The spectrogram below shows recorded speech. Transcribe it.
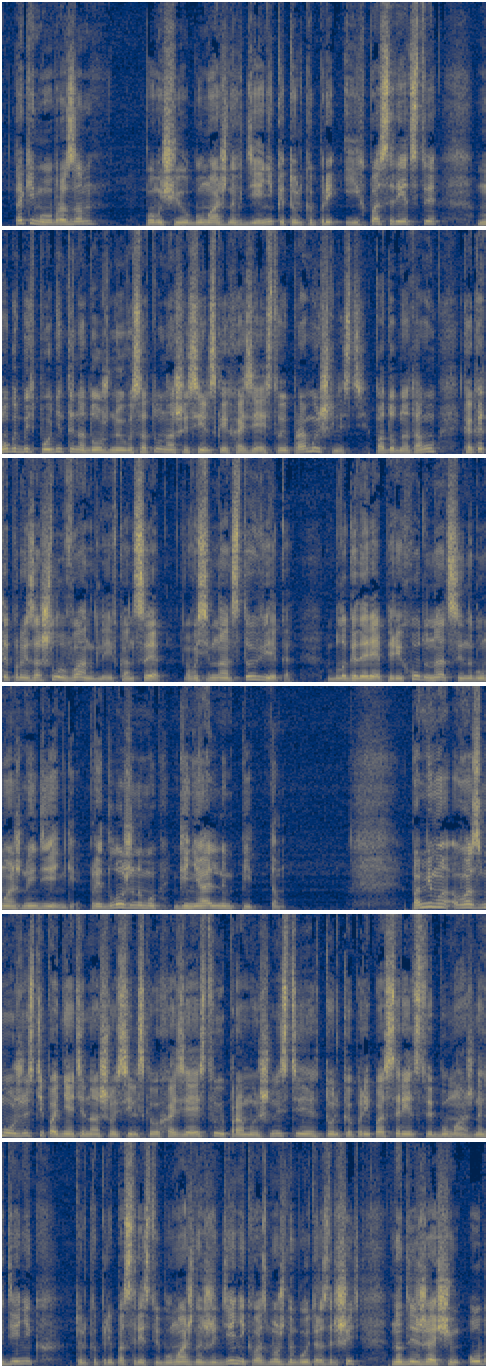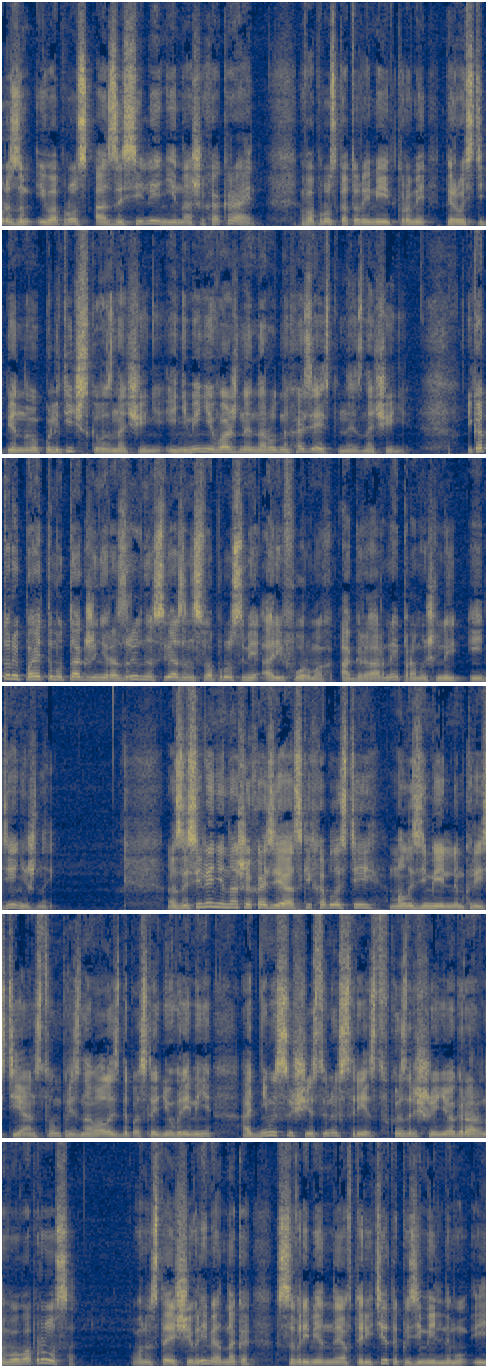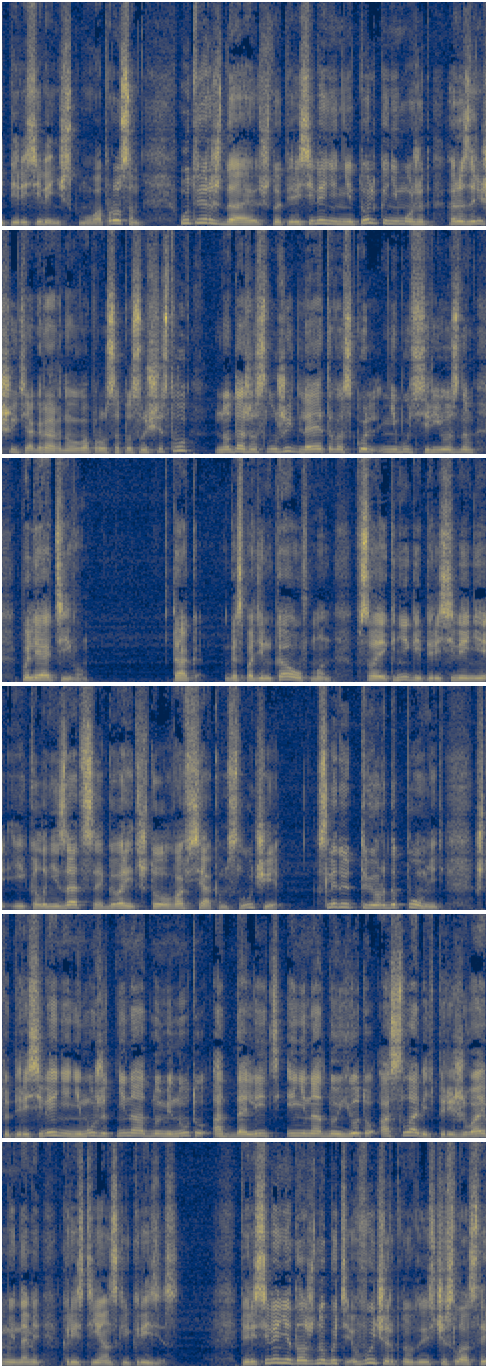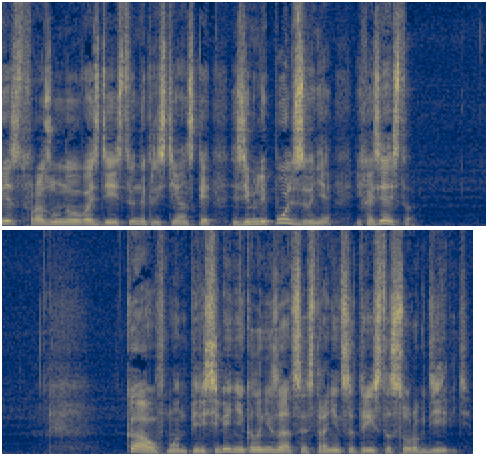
Таким образом, помощью бумажных денег и только при их посредстве могут быть подняты на должную высоту наше сельское хозяйство и промышленность, подобно тому, как это произошло в Англии в конце XVIII века, благодаря переходу нации на бумажные деньги, предложенному гениальным Питтом. Помимо возможности поднятия нашего сельского хозяйства и промышленности только при посредстве бумажных денег, только при посредстве бумажных же денег возможно будет разрешить надлежащим образом и вопрос о заселении наших окраин. Вопрос, который имеет кроме первостепенного политического значения и не менее важное народно-хозяйственное значение. И который поэтому также неразрывно связан с вопросами о реформах аграрной, промышленной и денежной. Заселение наших азиатских областей малоземельным крестьянством признавалось до последнего времени одним из существенных средств к разрешению аграрного вопроса. В настоящее время, однако, современные авторитеты по земельному и переселенческому вопросам утверждают, что переселение не только не может разрешить аграрного вопроса по существу, но даже служить для этого сколь-нибудь серьезным паллиативом. Так, господин Кауфман в своей книге «Переселение и колонизация» говорит, что во всяком случае следует твердо помнить, что переселение не может ни на одну минуту отдалить и ни на одну йоту ослабить переживаемый нами крестьянский кризис. Переселение должно быть вычеркнуто из числа средств разумного воздействия на крестьянское землепользование и хозяйство. Кауфман. Переселение и колонизация. Страница 349.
